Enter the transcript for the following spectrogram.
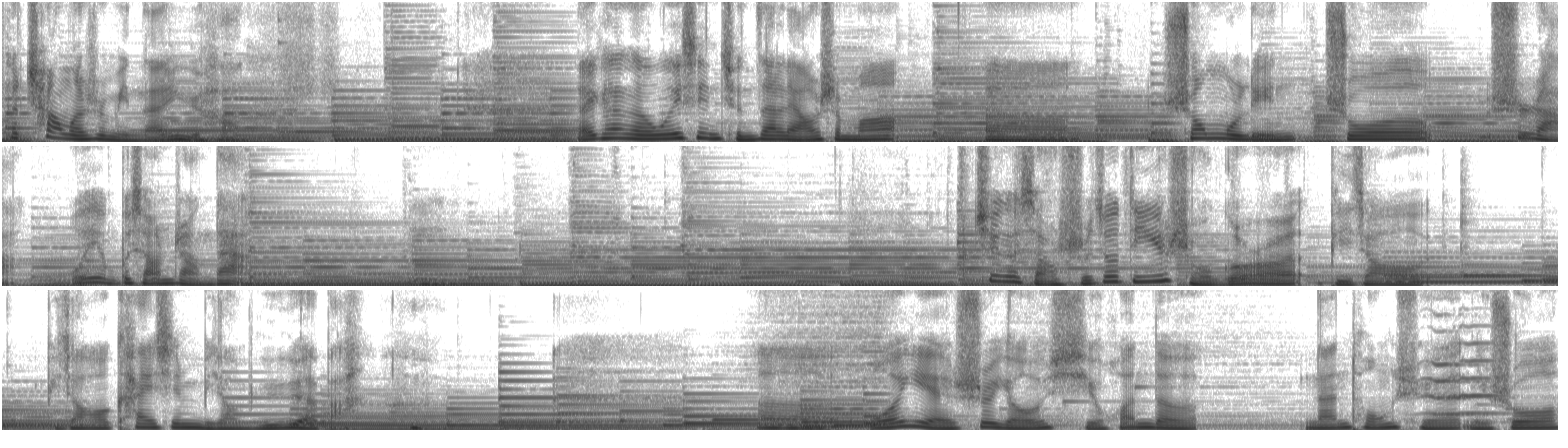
他唱的是闽南语哈。来看看微信群在聊什么。呃，双木林说：“是啊，我也不想长大。”这个小时就第一首歌比较比较开心，比较愉悦吧。呃，我也是有喜欢的男同学。你说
